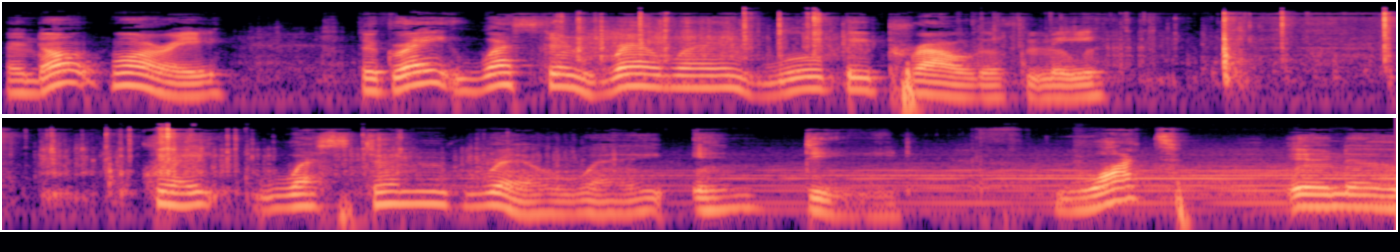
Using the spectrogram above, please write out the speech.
And don't worry, the Great Western Railway will be proud of me. Great Western Railway, indeed. What in a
